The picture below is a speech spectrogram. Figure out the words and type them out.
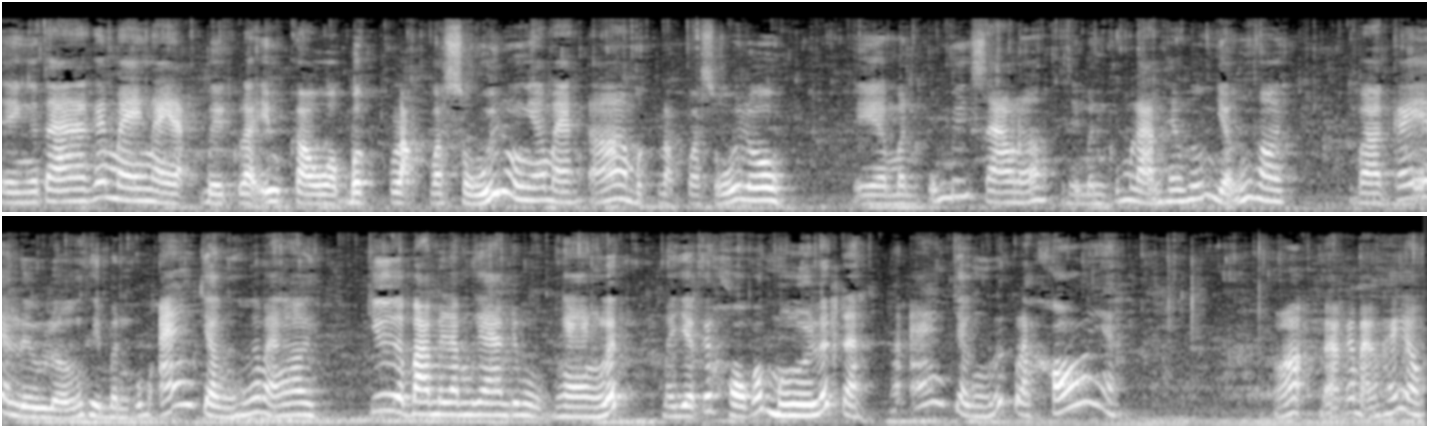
Thì người ta, cái men này đặc biệt là yêu cầu bực lọc và sủi luôn nha các bạn. Đó, bực lọc và sủi luôn. Thì mình cũng biết sao nữa. Thì mình cũng làm theo hướng dẫn thôi. Và cái liều lượng thì mình cũng án chừng thôi các bạn ơi. Chứ 35g cho một ngàn lít. Mà giờ cái hồ có 10 lít à nó án chừng rất là khó nha đó và các bạn thấy không?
